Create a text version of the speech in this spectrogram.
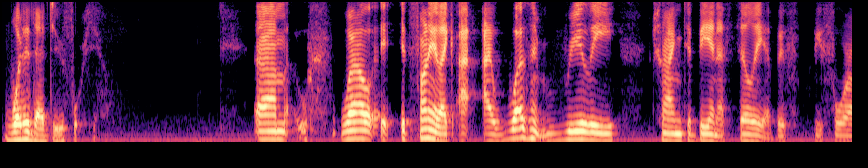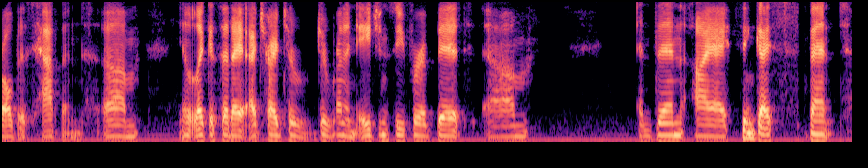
what did that do for you? Um, well, it, it's funny. Like, I, I wasn't really trying to be an affiliate bef- before all this happened. Um, you know, like I said, I, I, tried to, to run an agency for a bit. Um, and then I, I, think I spent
